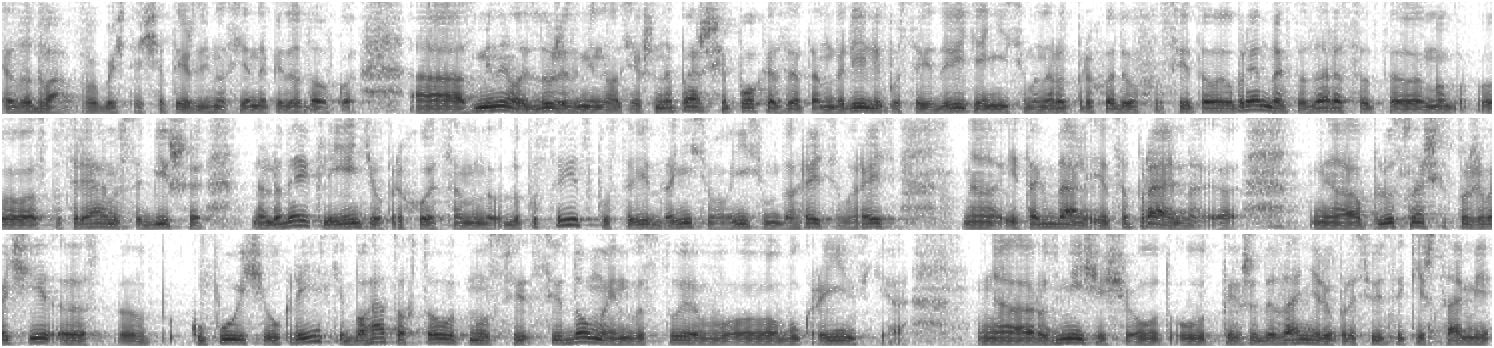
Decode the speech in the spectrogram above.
е, за два, вибачте, ще тиждень у нас є на підготовку. Е, Змінилось, дуже змінилось. Якщо на перші покази там до Лілі Пустові, до Віті Анісіма народ приходив у світових брендах, то зараз от, е, ми е, спостерігаємо все більше людей, клієнтів приходять саме до, Пустовіт, в Пустовіт до Анісіма, в Анісіма до Грейс, в Грейс е, і так далі. І це правильно. Е, е, Плюс наші споживачі, е, купуючи українське, багато хто ну, свідомо інвестує в, українське, розуміючи, що от, у тих же дизайнерів працюють такі ж самі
